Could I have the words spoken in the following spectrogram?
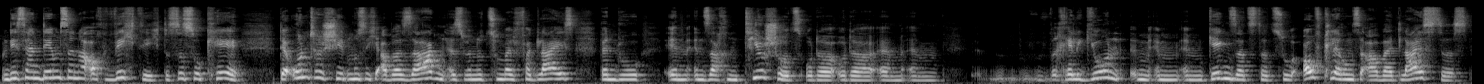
Und die ist ja in dem Sinne auch wichtig, das ist okay. Der Unterschied, muss ich aber sagen, ist, wenn du zum Beispiel vergleichst, wenn du in, in Sachen Tierschutz oder, oder ähm, ähm, Religion im, im, im Gegensatz dazu Aufklärungsarbeit leistest,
